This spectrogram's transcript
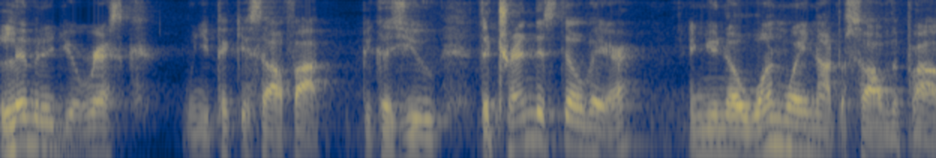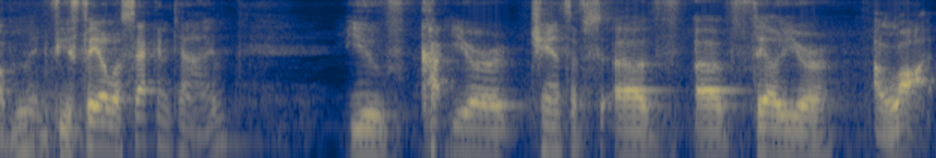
limited your risk when you pick yourself up because you the trend is still there and you know one way not to solve the problem. And if you fail a second time, you've cut your chance of, of, of failure a lot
